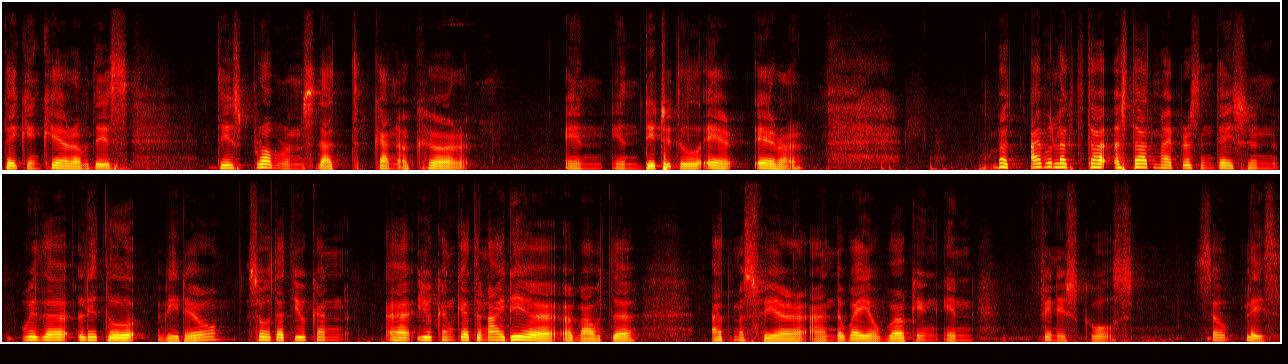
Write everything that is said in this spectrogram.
taking care of this, these problems that can occur in, in digital er era. But I would like to uh, start my presentation with a little video so that you can, uh, you can get an idea about the atmosphere and the way of working in Finnish schools. So please.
